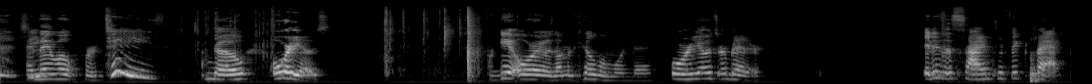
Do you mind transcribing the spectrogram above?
And they vote for cheese. no Oreos. Forget Oreos. I'm gonna kill them one day. Oreos are better. It is a scientific fact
